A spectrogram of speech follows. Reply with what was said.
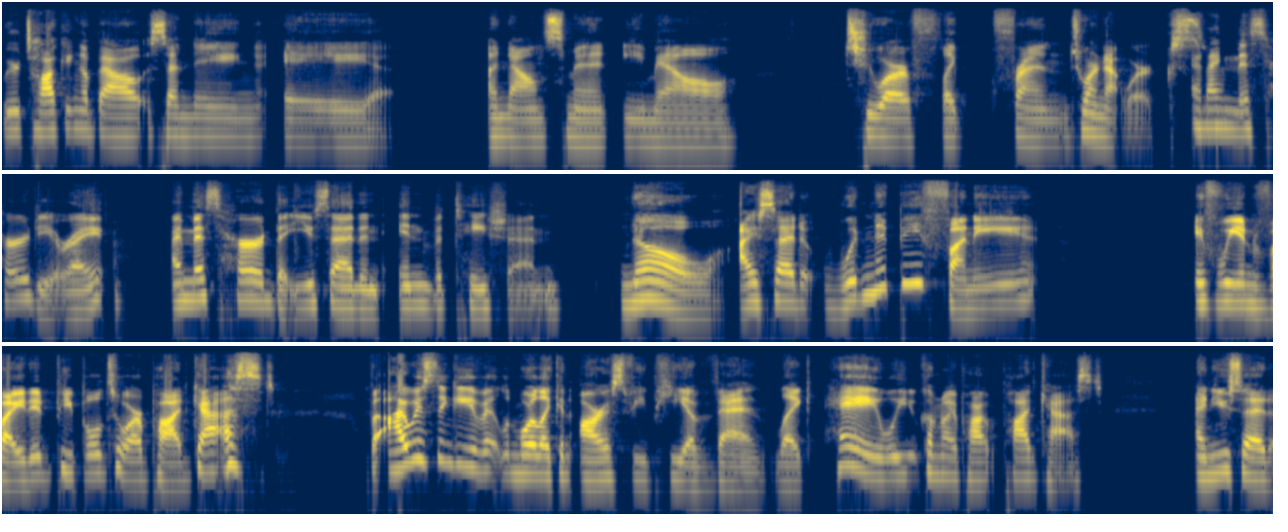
we were talking about sending a announcement email to our like friend to our networks. And I misheard you, right? I misheard that you said an invitation. no, I said, wouldn't it be funny if we invited people to our podcast? But I was thinking of it more like an RSVP event, like, hey, will you come to my po- podcast? And you said,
